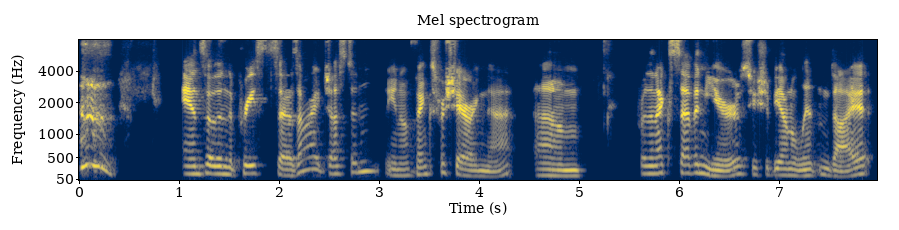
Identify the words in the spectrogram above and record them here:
and so then the priest says, "All right, Justin, you know, thanks for sharing that. Um, for the next seven years, you should be on a Lenten diet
